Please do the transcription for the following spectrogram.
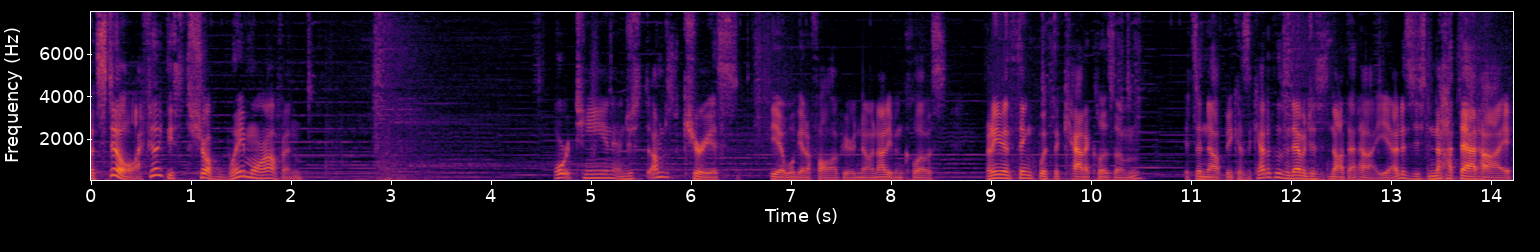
But still, I feel like these show up way more often. 14, and just, I'm just curious. Yeah, we'll get a follow-up here. No, not even close. I don't even think with the Cataclysm it's enough, because the Cataclysm damage is not that high. Yeah, it is just not that high.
